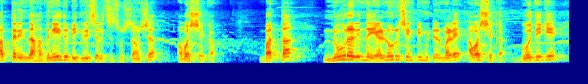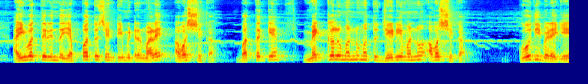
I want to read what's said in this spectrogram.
ಹತ್ತರಿಂದ ಹದಿನೈದು ಡಿಗ್ರಿ ಸೆಲ್ಸಿಯಸ್ ಉಷ್ಣಾಂಶ ಅವಶ್ಯಕ. ಭತ್ತ ನೂರರಿಂದ ಏಳ್ನೂರು ಸೆಂಟಿಮೀಟರ್ ಮಳೆ ಅವಶ್ಯಕ. ಗೋಧಿಗೆ ಐವತ್ತರಿಂದ ಎಪ್ಪತ್ತು ಸೆಂಟಿಮೀಟರ್ ಮಳೆ ಅವಶ್ಯಕ. ಭತ್ತಕ್ಕೆ ಮೆಕ್ಕಲು ಮಣ್ಣು ಮತ್ತು ಜೇಡಿ ಮಣ್ಣು ಅವಶ್ಯಕ. ಗೋಧಿ ಬೆಳೆಗೆ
